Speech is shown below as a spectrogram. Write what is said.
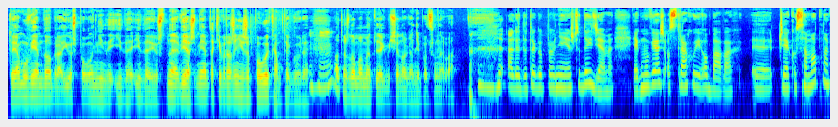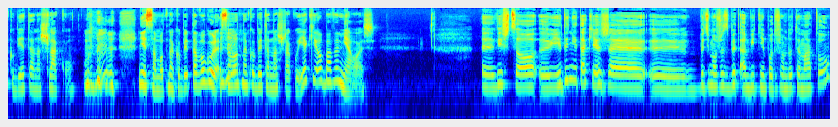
to ja mówiłem, dobra, już połoniny, idę, idę, już tnę. Wiesz, miałem takie wrażenie, że połykam te góry. Mhm. No też do momentu, jak mi się noga nie podsunęła. Ale do tego pewnie jeszcze dojdziemy. Jak mówiłaś o strachu i obawach, y, czy jako samotna kobieta na szlaku, nie samotna kobieta w ogóle, samotna kobieta na szlaku, jakie obawy miałaś? Y, Wiesz co, y, jedynie takie, że y, być może zbyt ambitnie podeszłam do tematu,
